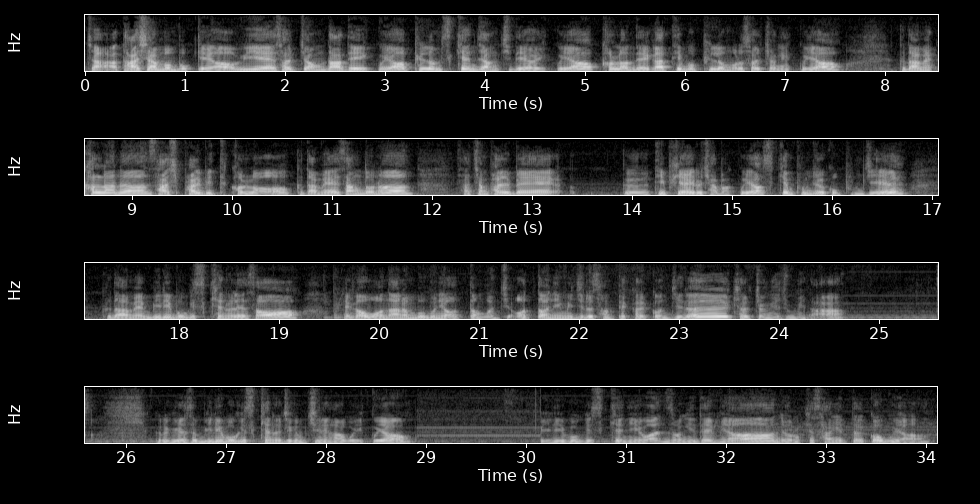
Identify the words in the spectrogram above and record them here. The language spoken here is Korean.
자 다시 한번 볼게요. 위에 설정 다 되어 있고요. 필름 스캔 장치 되어 있고요. 컬러 네가티브 필름으로 설정했고요. 그 다음에 칼라는 48비트 컬러. 그 다음에 해상도는 4800 그 DPI로 잡았고요. 스캔 품질 고품질. 그 다음에 미리 보기 스캔을 해서 내가 원하는 부분이 어떤 건지 어떤 이미지를 선택할 건지를 결정해 줍니다. 그러기 위해서 미리 보기 스캔을 지금 진행하고 있고요 미리 보기 스캔이 완성이 되면 이렇게 상이 뜰 거고요.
